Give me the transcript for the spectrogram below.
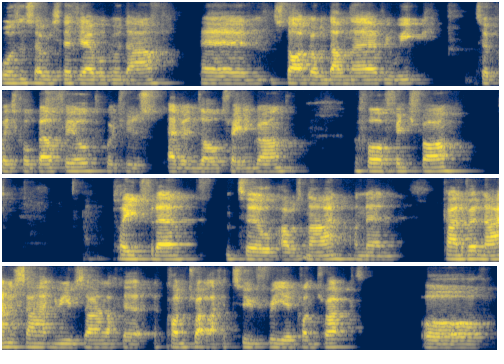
wasn't so he said, yeah, we'll go down. Um, start going down there every week to a place called Bellefield, which was Everton's old training ground before Finch Farm. Played for them until I was nine, and then kind of at nine, you sign you either sign like a, a contract, like a two, three year contract, or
